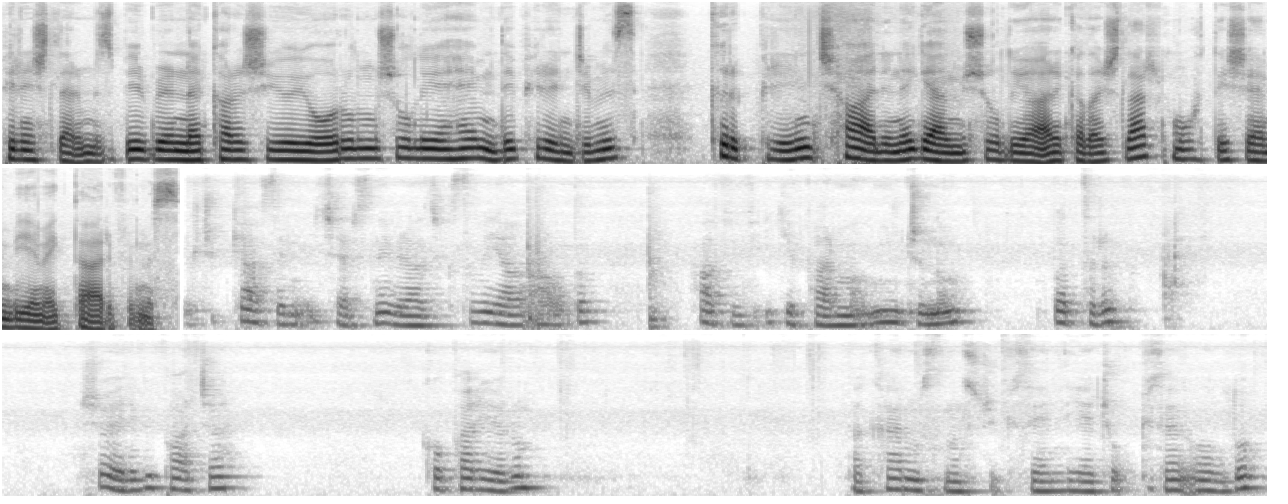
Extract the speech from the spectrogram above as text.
pirinçlerimiz birbirine karışıyor, yoğrulmuş oluyor. Hem de pirincimiz kırık pirinç haline gelmiş oluyor arkadaşlar. Muhteşem bir yemek tarifimiz. Küçük kasenin içerisine birazcık sıvı yağ aldım. Hafif iki parmağımın ucunu batırıp şöyle bir parça koparıyorum. Bakar mısınız şu güzelliğe? Çok güzel oldu.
